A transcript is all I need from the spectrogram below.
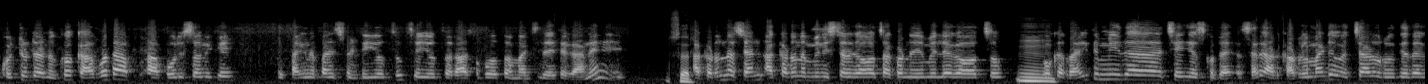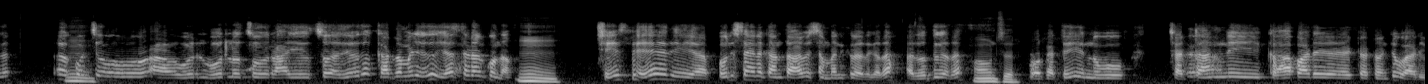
కొట్టుంటాడు అనుకో కాకపోతే ఆ- పోలీసోనికి తగిన పనిష్మెంట్ ఇవ్వచ్చు చేయొచ్చు రాష్ట్ర ప్రభుత్వం మంచిది అయితే గానీ అక్కడున్న అక్కడున్న మినిస్టర్ కావచ్చు అక్కడున్న ఎమ్మెల్యే కావచ్చు. ఒక రైతు మీద చేంజ్ చేసుకుంటాయి. సరే ఆడు కడల మండే వచ్చాడు వృద్ధి దగ్గర కొంచెం ఆ ఊర్- ఊర్లోచ్చు రాయొచ్చు అదేదో మండి ఏదో చేస్తాడు అనుకుందాం. చేస్తే అది పోలీస్ ఆయనకు అంత ఆవేశం పనికిరాదు కదా అది వద్దు కదా. అవును సార్. ఒకటి నువ్వు చట్టాన్ని కాపాడేటటువంటి వాడి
